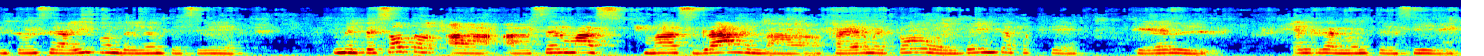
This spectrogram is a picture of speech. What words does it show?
Entonces ahí fue donde yo empecé, me empezó a, a hacer más, más grave, a, caerme todo el 20, porque que él él realmente sí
